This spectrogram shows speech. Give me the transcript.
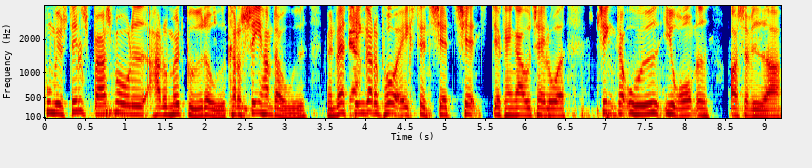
hun vil jo stille spørgsmålet, har du mødt Gud derude? Kan du se ham derude? Men hvad ja. Tænker du på eksistentielt, jeg kan ikke engang udtale ordet, ting derude i rummet, og så videre.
